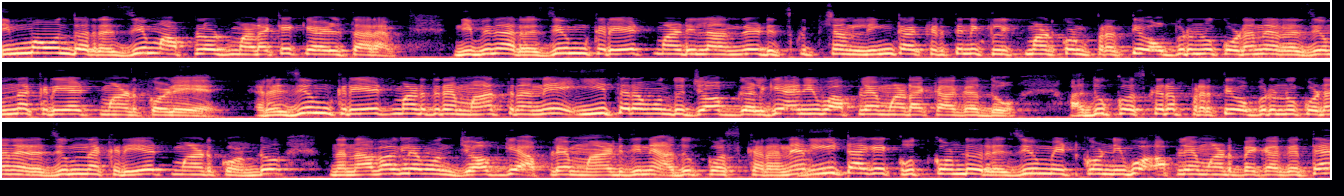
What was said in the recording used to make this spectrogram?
ನಿಮ್ಮ ಒಂದು ರೆಸ್ಯೂಮ್ ಅಪ್ಲೋಡ್ ಮಾಡೋಕ್ಕೆ ಕೇಳ್ತಾರೆ. ನೀವಿನ ರೆಸ್ಯೂಮ್ ಕ್ರಿಯೇಟ್ ಮಾಡಿಲ್ಲ ಅಂದರೆ ಡಿಸ್ಕ್ರಿಪ್ಷನ್ ಲಿಂಕ್ ಹಾಕಿರ್ತೀನಿ. ಕ್ಲಿಕ್ ಮಾಡ್ಕೊಂಡು ಪ್ರತಿ ಒಬ್ರು ಕೂಡ ರೆಸ್ಯೂಮ್ನ ಕ್ರಿಯೇಟ್ ಮಾಡ್ಕೊಳ್ಳಿ. ರೆಸ್ಯೂಮ್ ಕ್ರಿಯೇಟ್ ಮಾಡಿದ್ರೆ ಮಾತ್ರನೇ ಈ ತರ ಒಂದು ಜಾಬ್ಗಳಿಗೆ ನೀವು ಅಪ್ಲೈ ಮಾಡೋಕ್ಕಾಗೋದು ಅದಕ್ಕೋಸ್ಕರ ಪ್ರತಿ ಒಬ್ರು ಕೂಡ ರೆಸ್ಯೂಮ್ನ ಕ್ರಿಯೇಟ್ ಮಾಡ್ಕೊಂಡು ನಾನು ಆವಾಗಲೇ ಒಂದು ಜಾಬ್ಗೆ ಅಪ್ಲೈ ಮಾಡಿದ್ದೀನಿ. ಅದಕ್ಕೋಸ್ಕರನೇ ನೀಟಾಗಿ ಕೂತ್ಕೊಂಡು ರೆಸ್ಯೂಮ್ ಇಟ್ಕೊಂಡು ನೀವು ಅಪ್ಲೈ ಮಾಡಬೇಕಾಗುತ್ತೆ.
